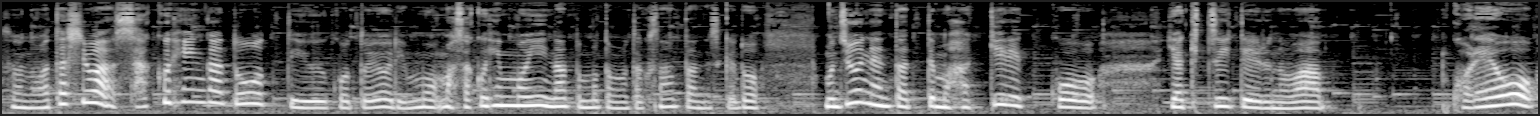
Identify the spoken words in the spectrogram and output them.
その私は作品がどうっていうことよりも、まあ、作品もいいなと思ったものたくさんあったんですけどもう10年経ってもはっきりこう焼き付いているのはこれを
